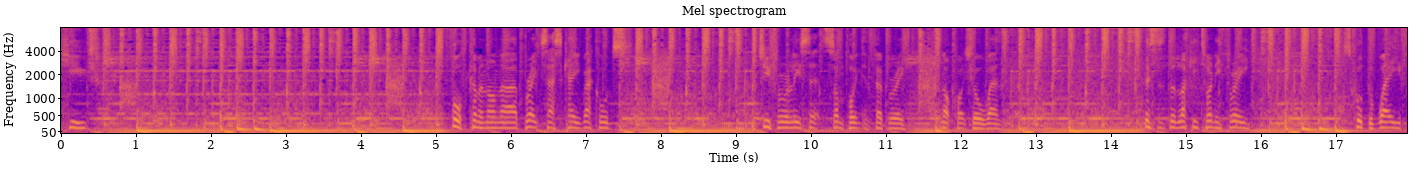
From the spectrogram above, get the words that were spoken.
Huge. Forthcoming on uh, Breaks SK Records. Due for release at some point in February. Not quite sure when. This is the Lucky 23. It's called The Wave.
